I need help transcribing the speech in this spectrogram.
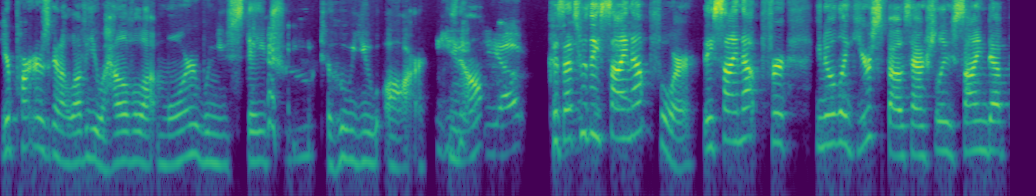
your partner is going to love you a hell of a lot more when you stay true to who you are you know yep. Because that's who they sign up for. They sign up for, you know, like your spouse actually signed up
